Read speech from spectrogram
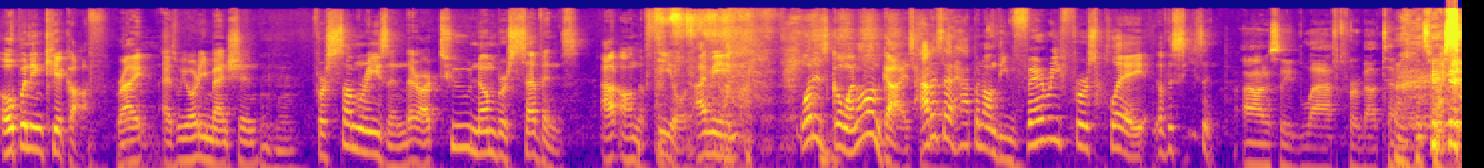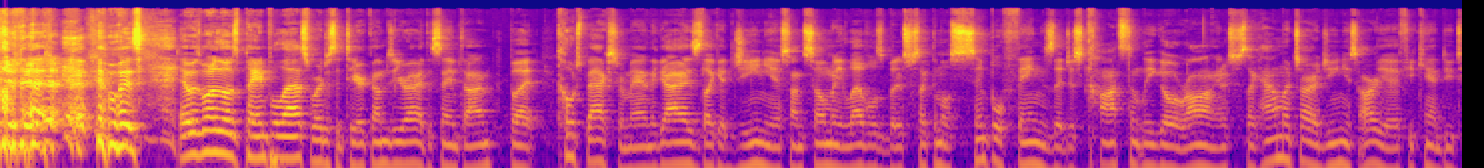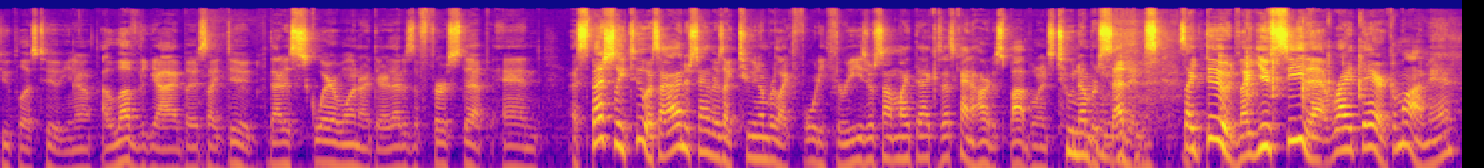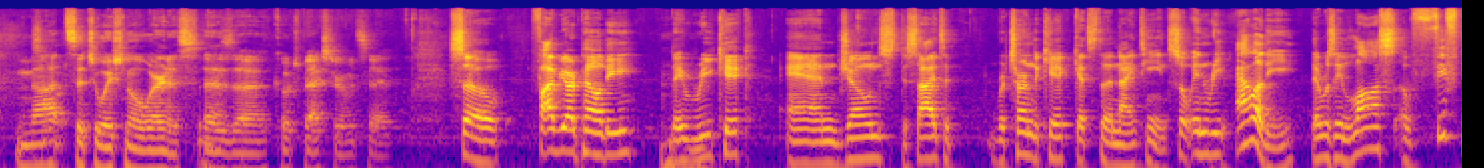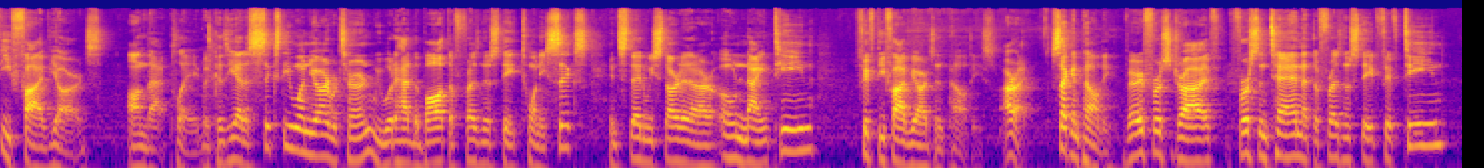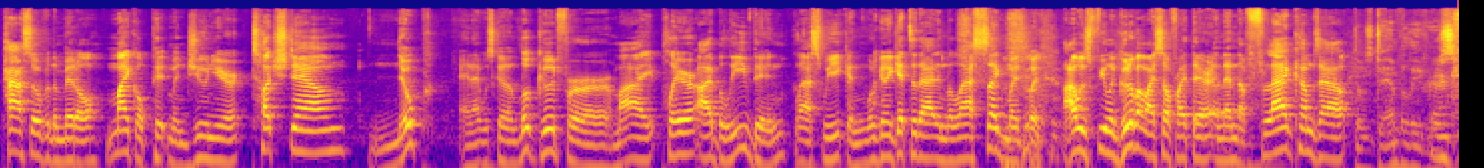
opening kickoff, right? As we already mentioned, mm-hmm. for some reason there are two number sevens out on the field. I mean, what is going on, guys? How does that happen on the very first play of the season? I honestly laughed for about ten minutes when I saw that. it was it was one of those painful laughs where just a tear comes to your eye at the same time. But Coach Baxter, man, the guy is like a genius on so many levels. But it's just like the most simple things that just constantly go wrong, and it's just like, how much are a genius are you if you can't do two plus two? You know, I love the guy, but it's like, dude, that is square one right there. That is the first step, and especially too it's like i understand there's like two number like 43s or something like that because that's kind of hard to spot but when it's two number sevens it's like dude like you see that right there come on man Not situational awareness, as uh, Coach Baxter would say. So, five yard penalty, they mm-hmm. re kick, and Jones decides to return the kick, gets to the 19. So, in reality, there was a loss of 55 yards on that play because he had a 61 yard return. We would have had the ball at the Fresno State 26. Instead, we started at our own 19, 55 yards in penalties. All right. Second penalty, very first drive, first and 10 at the Fresno State 15, pass over the middle, Michael Pittman Jr., touchdown, nope. And that was going to look good for my player I believed in last week, and we're going to get to that in the last segment, but I was feeling good about myself right there, and then the flag comes out, those damn believers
